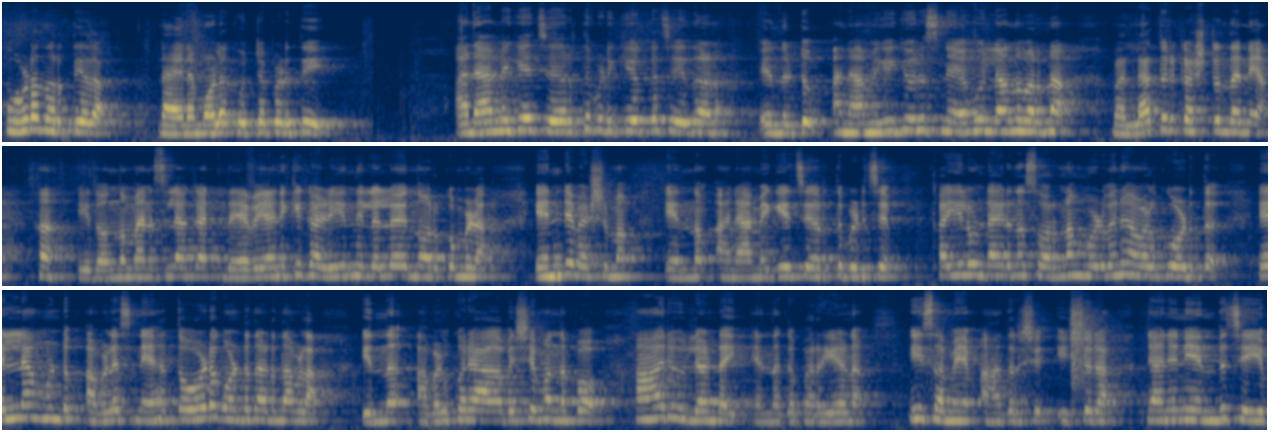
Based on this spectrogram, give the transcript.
കൂടെ നിർത്തിയതാ. നയനമോളെ കുറ്റപ്പെടുത്തി. അനാമികയെ ചേർത്ത് പിടിക്കുകയൊക്കെ ചെയ്തതാണ്. എന്നിട്ടും അനാമികയ്ക്ക് ഒരു സ്നേഹമില്ല എന്ന് പറഞ്ഞ വല്ലാത്തൊരു കഷ്ടം തന്നെയാ. ഇതൊന്നും മനസ്സിലാക്കാൻ ദേവയാനിക്ക് കഴിയുന്നില്ലല്ലോ എന്ന് ഓർക്കുമ്പോഴാ എന്റെ വിഷമം. എന്നും അനാമികയെ ചേർത്ത് പിടിച്ച് കയ്യിലുണ്ടായിരുന്ന സ്വർണം മുഴുവനും അവൾക്ക് കൊടുത്ത് എല്ലാം കൊണ്ടും അവളെ സ്നേഹത്തോടെ കൊണ്ടു നടന്നവളാ. ഇന്ന് അവൾക്കൊരാവശ്യം വന്നപ്പോൾ ആരും ഇല്ലാണ്ടായി എന്നൊക്കെ പറയാണ്. ഈ സമയം ആദർശ് ഈശ്വര ഞാനിനി എന്ത് ചെയ്യും?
